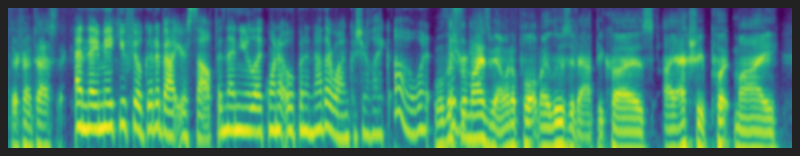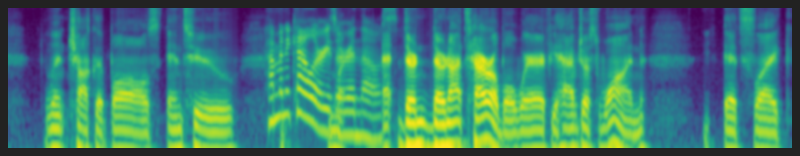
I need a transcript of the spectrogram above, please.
they're fantastic. and they make you feel good about yourself and then you like want to open another one because you're like oh what Well, this is it- reminds me, I want to pull up my Lose It app because I actually put my Lindt chocolate balls into. how many calories are in those uh, They're they're not terrible. Where if you have just one, it's like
